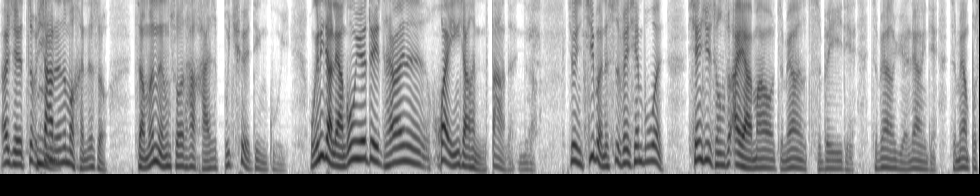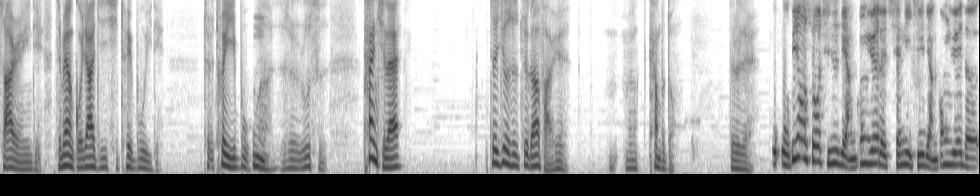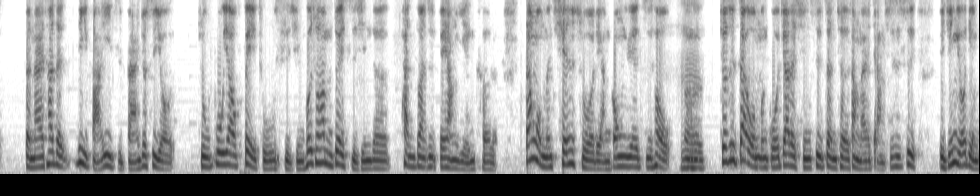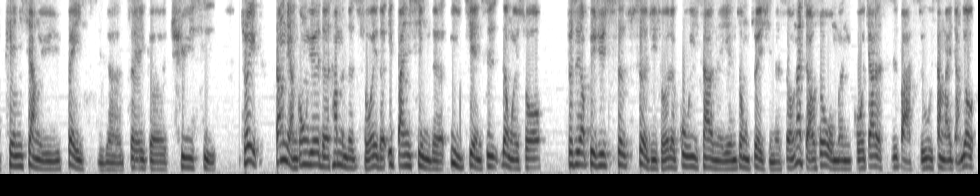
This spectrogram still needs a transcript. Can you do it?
而且这么下的那么狠的手，怎么能说他还是不确定故意？我跟你讲，两公约对台湾的坏影响很大的，你知道？就你基本的是非先不问，先去从说，哎呀妈，怎么样慈悲一点？怎么样原谅一点？怎么样不杀人一点？怎么样国家机器退步一点？退退一步啊，是如此。看起来，这就是最高法院。嗯，看不懂，对不对？我我必须要说，其实两公约的签立，其实两公约的本来它的立法意志本来就是有逐步要废除死刑，或者说他们对死刑的判断是非常严苛的。当我们签署了两公约之后，呃，就是在我们国家的刑事政策上来讲，其实是已经有点偏向于废死的这一个趋势。所以，当两公约的他们的所谓的一般性的意见是认为说。就是要必须涉涉及所谓的故意杀人的严重罪行的时候，那假如说我们国家的司法实务上来讲，又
